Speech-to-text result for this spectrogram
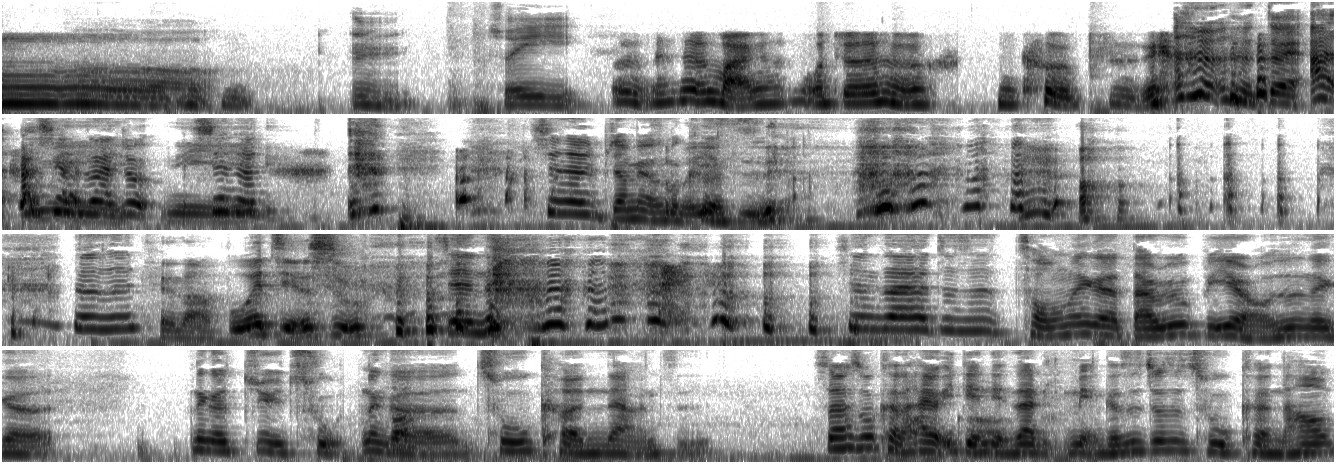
嗯哦嗯嗯，所以嗯，但是蛮，我觉得很很克制。耶。对啊啊，现在就你现在 现在比较没有那么克制就是天哪，不会结束。现在 现在就是从那个 WBL 就是那个那个剧出那个出坑那样子，虽然说可能还有一点点在里面，可是就是出坑，然后。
